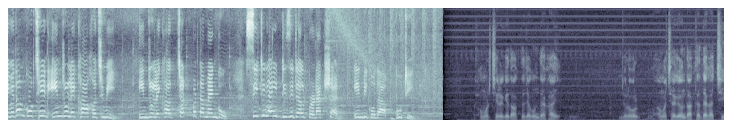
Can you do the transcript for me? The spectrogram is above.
নিবেদন করছেন ইন্দ্রলেখা হজমি। ইন্দ্রলেখা চটপটা mango city light digital production ইন্ডিগোদা বুটিক। আমার ছেলেকে ডাক্তার যখন দেখায় জোরে বল আমার ছেলেকে যখন ডাক্তার দেখাচ্ছি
